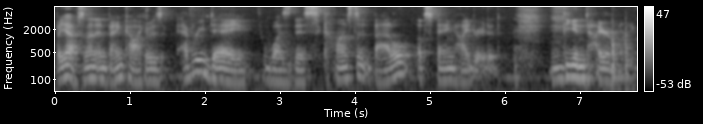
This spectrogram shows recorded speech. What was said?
but yeah, so then in Bangkok, it was every day was this constant battle of staying hydrated the entire morning.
